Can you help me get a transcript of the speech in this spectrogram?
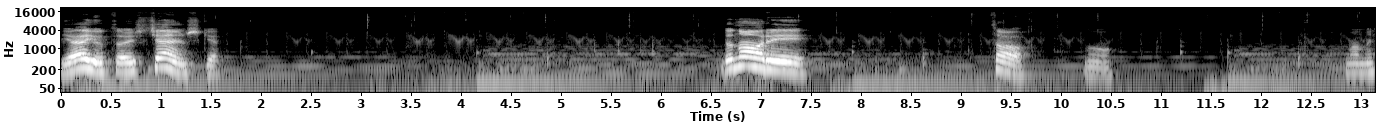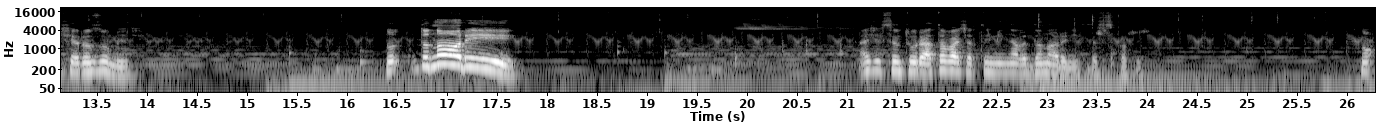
Jeju, to jest ciężkie. Do nory! Co? No. Mamy się rozumieć. No, do nory! Ja się chcę tu ratować, a ty mi nawet do nory nie chcesz skoczyć. No,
